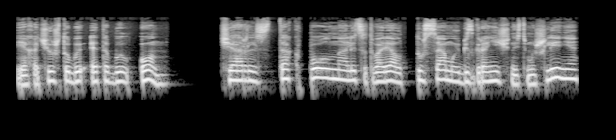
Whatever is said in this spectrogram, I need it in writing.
Я хочу, чтобы это был он. Чарльз так полно олицетворял ту самую безграничность мышления,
